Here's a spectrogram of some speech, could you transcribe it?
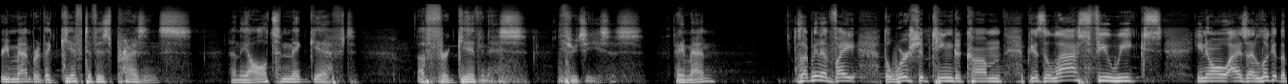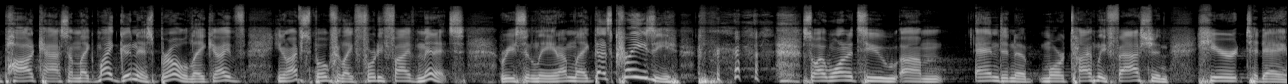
remember the gift of his presence and the ultimate gift of forgiveness through Jesus. Amen. So I'm going to invite the worship team to come because the last few weeks, you know, as I look at the podcast, I'm like, my goodness, bro, like I've, you know, I've spoke for like 45 minutes recently, and I'm like, that's crazy. so I wanted to um, end in a more timely fashion here today.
